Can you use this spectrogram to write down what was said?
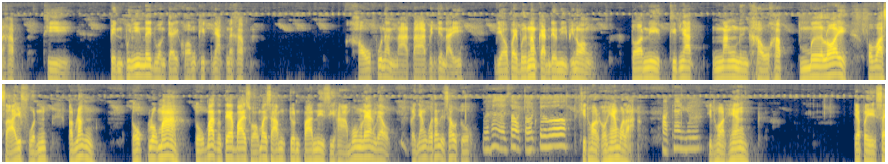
นะครับ ที่เป็นผู้ยิ่งในดวงใจของทิดยักษ์นะครับ เขาผู้นั้นหน้าตาเป็นจังไดเดี๋ยวไปเบิ่งน้ำกันเดี๋ยวนี้พี่น้อง ตอนนี้ทิดยักษ์นั่งหนึ่งเขาครับ เมื่อร้อย เพราะว่าสายฝนกำลังตกลงมาตกมาตั้งแต่บ่ายสองบ่ายสามจนปานนี้สี่หาโมงแรงแล้วก็ยังบ่ทันได้เศร้าตกไม่ให้เศร้าต่อเจอคิดฮอดเขาแห้งบ่ล่ะหักแค่เยอะคิดฮอดแห้งจะไปใส่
